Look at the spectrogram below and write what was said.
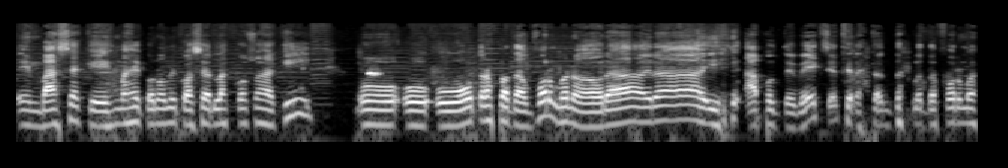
en base a que es más económico hacer las cosas aquí? O, o, otras plataformas, ahora era Apple TV, etcétera, tantas plataformas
